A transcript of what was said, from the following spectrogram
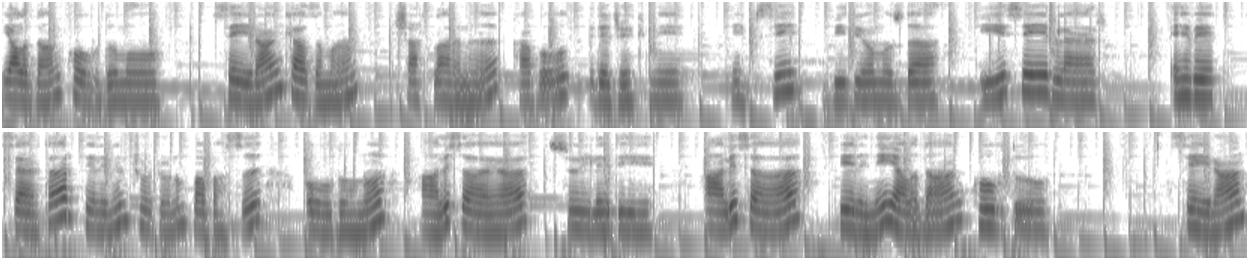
yalıdan kovdu mu? Seyran Kazım'ın şartlarını kabul edecek mi? Hepsi videomuzda. İyi seyirler. Evet, Sertar Pelin'in çocuğunun babası olduğunu Halis Ağa'ya söyledi. Halis Ağa Pelin'i yalıdan kovdu. Seyran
